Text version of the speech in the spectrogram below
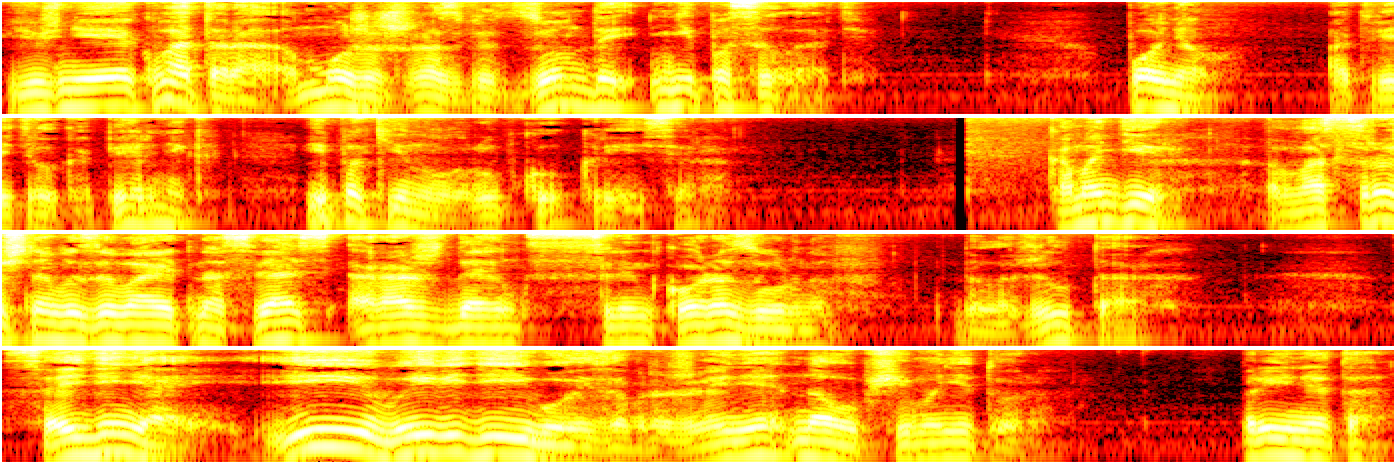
Южнее экватора можешь разведзонды не посылать. Понял, ответил Коперник и покинул рубку крейсера. Командир, вас срочно вызывает на связь Рашденкс с линкора Зурнов доложил Тарх. Соединяй и выведи его изображение на общий монитор. Принято.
